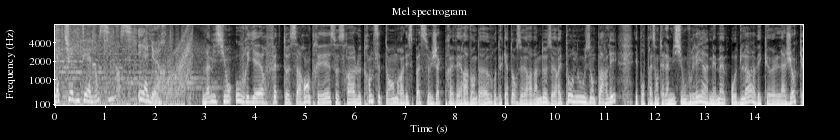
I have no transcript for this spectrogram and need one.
L'actualité à Nancy et ailleurs. La mission ouvrière fête sa rentrée. Ce sera le 30 septembre à l'espace Jacques Prévert à Vendœuvre de 14h à 22h. Et pour nous en parler et pour présenter la mission ouvrière, mais même au-delà avec euh, la JOC,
